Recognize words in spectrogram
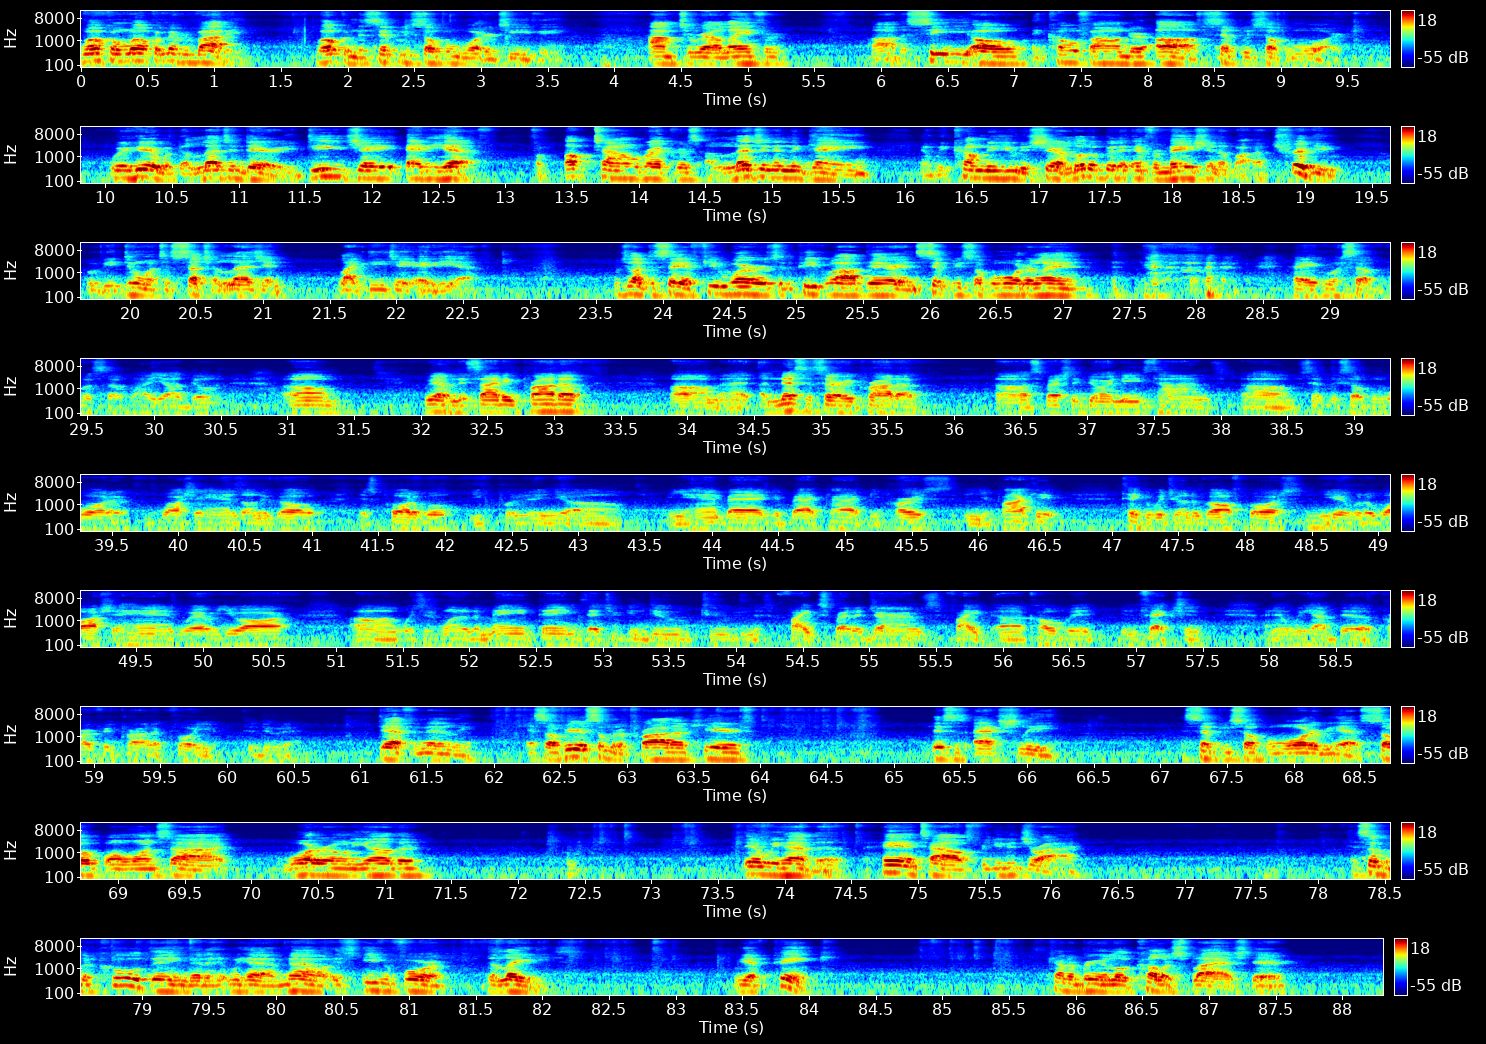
Welcome, welcome everybody. Welcome to Simply Soap and Water TV. I'm Terrell Langford, uh, the CEO and co-founder of Simply Soap and Water. We're here with the legendary DJ Eddie F from Uptown Records, a legend in the game, and we come to you to share a little bit of information about a tribute we'll be doing to such a legend like DJ Eddie F. Would you like to say a few words to the people out there in Simply Soap and Water land? Hey, what's up? What's up? How y'all doing? Um, we have an exciting product, um, a, necessary product, uh, especially during these times. Um, simply soap and water. Wash your hands on the go. It's portable. You can put it in your um, in your handbag, your backpack, your purse, in your pocket. Take it with you on the golf course. You're able to wash your hands wherever you are. Uh, which is one of the main things that you can do to fight spread of germs, fight uh, COVID infection and then we have the perfect product for you to do that. Definitely. And so here's some of the product here. This is actually simply soap and water. We have soap on one side, water on the other. Then we have the hand towels for you to dry. And some of the cool thing that we have now is even for the ladies. We have pink. Kind of bring a little color splash there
